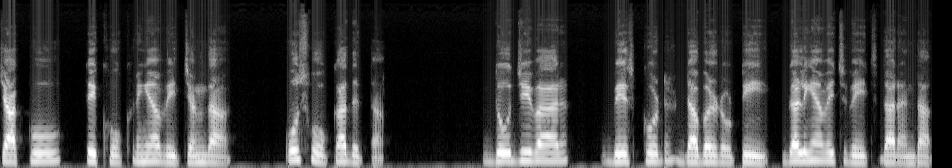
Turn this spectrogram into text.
ਚਾਕੂ ਤੇ ਖੋਖਰੀਆਂ ਵੇਚਣ ਦਾ ਉਸ ਹੋਕਾ ਦਿੱਤਾ। ਦੂਜੀ ਵਾਰ ਬਿਸਕੁਟ, ਡਬਲ ਰੋਟੀ ਗਲੀਆਂ ਵਿੱਚ ਵੇਚਦਾ ਰਹਿੰਦਾ।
